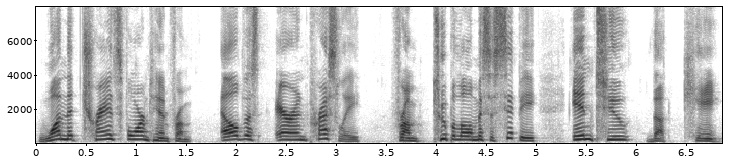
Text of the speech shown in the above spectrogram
one that transformed him from Elvis Aaron Presley from Tupelo, Mississippi, into the king,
